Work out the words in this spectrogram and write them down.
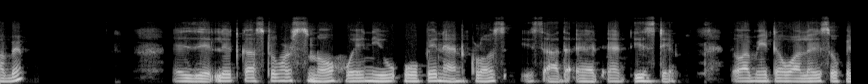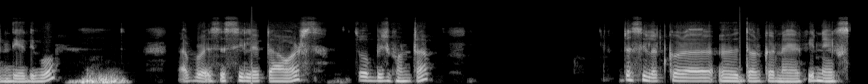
হবে। এই যে let customers know when you open and close is other at is day তো আমি এটা ওয়ালাইস ওপেন দিয়ে দিব। তারপর এসে সিলেক্ট আওয়ার্স চব্বিশ ঘণ্টা। এটা সিলেক্ট করার দরকার নাই আর কি। নেক্সট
